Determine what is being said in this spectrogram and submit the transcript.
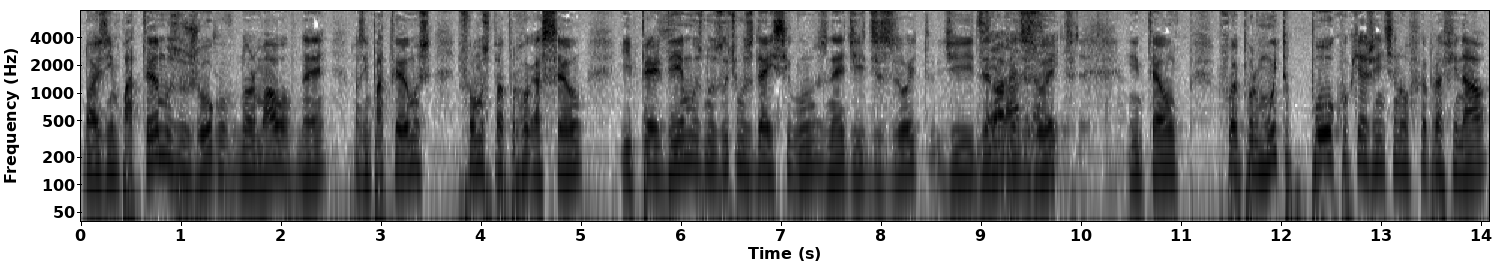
Nós empatamos o jogo normal, né? Nós empatamos, fomos para a prorrogação e perdemos nos últimos 10 segundos, né, de 18, de 19 a 18. Então, foi por muito pouco que a gente não foi para a final.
